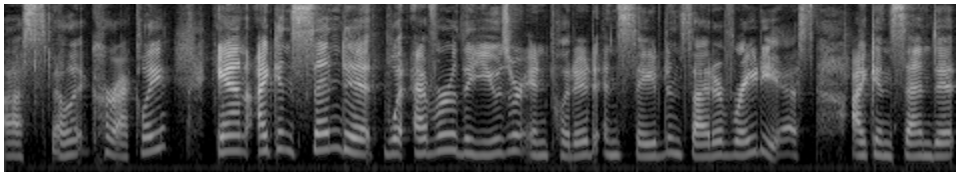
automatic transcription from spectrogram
uh, spell it correctly and I can send it whatever the user inputted and saved inside of radius. I can send it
